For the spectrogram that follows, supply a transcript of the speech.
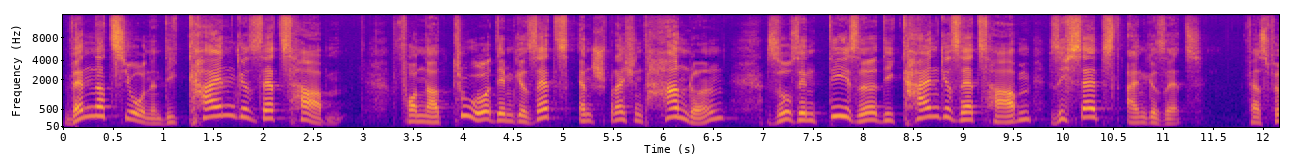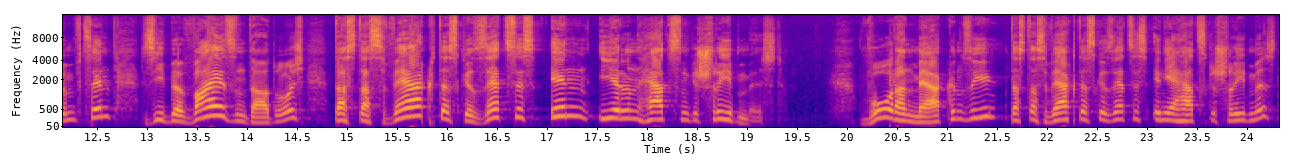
wenn Nationen, die kein Gesetz haben, von Natur dem Gesetz entsprechend handeln, so sind diese, die kein Gesetz haben, sich selbst ein Gesetz. Vers 15, sie beweisen dadurch, dass das Werk des Gesetzes in ihren Herzen geschrieben ist. Woran merken sie, dass das Werk des Gesetzes in ihr Herz geschrieben ist?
